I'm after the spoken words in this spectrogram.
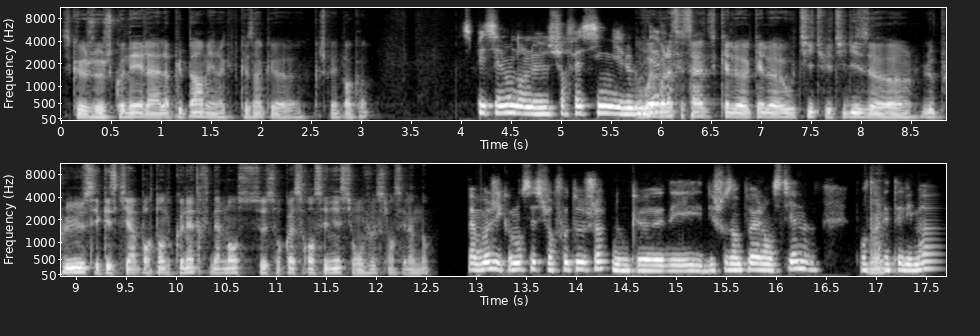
Parce que je, connais la, la plupart, mais il y en a quelques-uns que, que je connais pas encore. Spécialement dans le surfacing et le Ouais, look-dev. voilà, c'est ça. Quel, quel outil tu utilises euh, le plus et qu'est-ce qui est important de connaître finalement, ce sur quoi se renseigner si on veut se lancer là-dedans? Bah, moi, j'ai commencé sur Photoshop, donc euh, des, des choses un peu à l'ancienne pour Ouais. traiter les maps.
